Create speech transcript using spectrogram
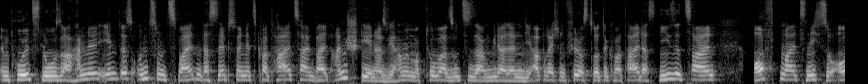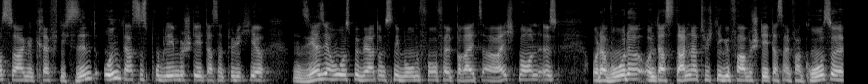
impulsloser Handel eben ist und zum zweiten, dass selbst wenn jetzt Quartalzahlen bald anstehen, also wir haben im Oktober sozusagen wieder dann die Abrechnung für das dritte Quartal, dass diese Zahlen oftmals nicht so aussagekräftig sind und dass das Problem besteht, dass natürlich hier ein sehr, sehr hohes Bewertungsniveau im Vorfeld bereits erreicht worden ist oder wurde und dass dann natürlich die Gefahr besteht, dass einfach große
